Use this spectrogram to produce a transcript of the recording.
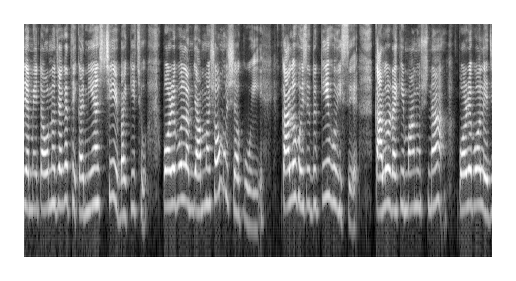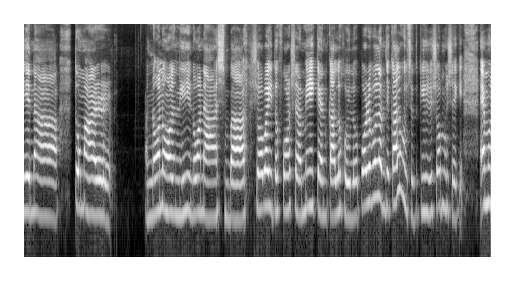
যে আমি এটা অন্য জায়গা থেকে নিয়ে আসছি বা কিছু। পরে বললাম যে আমার সমস্যা কই? কালো হয়েছে তো কি হয়েছে কালোরা কি মানুষ না? পরে বলে যে, না, তোমার নননি ননাস বা সবাই তো ফর্সা, মেয়ে কেন কালো হইল? পরে বললাম যে, কালো হয়েছে তো কি হয়েছে সমস্যা কি? এমন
